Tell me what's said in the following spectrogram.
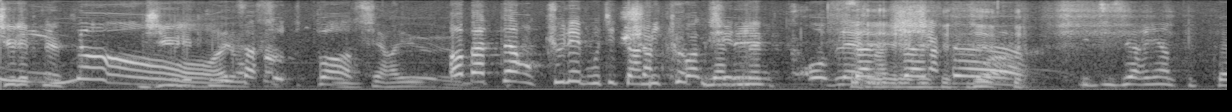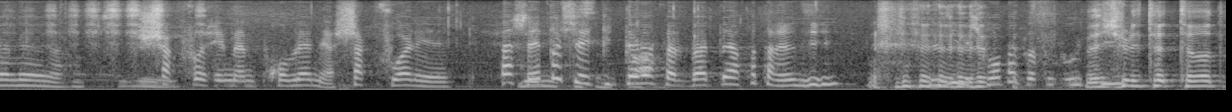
J'ai eu les pneus. Non J'ai eu les pneus, Ça enfin. saute pas, sérieux. Oh bâtard, enculé, Brouti, t'as un micro fois que j'ai le même problème, Il disait rien tout à l'heure. chaque fois j'ai le même problème et à chaque fois les... Ah, je savais pas que tu l'avais depuis tout à l'heure, sale bâtard. Pourquoi t'as rien dit mais je comprends pas quoi fait Brouti. les t'attendre.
